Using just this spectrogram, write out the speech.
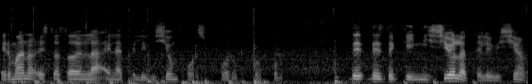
Hermano, esto ha estado en la, en la televisión por, por, por- por- de- desde que inició la televisión.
